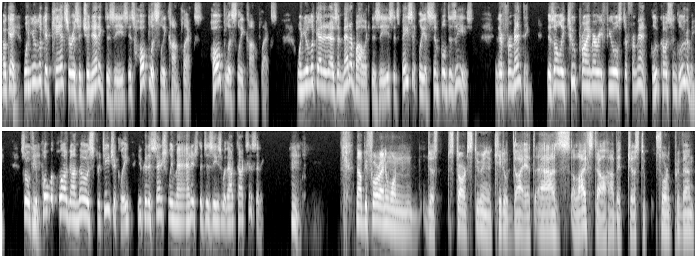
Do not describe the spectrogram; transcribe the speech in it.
Okay, mm. when you look at cancer as a genetic disease, it's hopelessly complex. Hopelessly complex. When you look at it as a metabolic disease, it's basically a simple disease. They're fermenting. There's only two primary fuels to ferment: glucose and glutamine. So if you hmm. pull the plug on those strategically, you can essentially manage the disease without toxicity. Hmm. Now, before anyone just starts doing a keto diet as a lifestyle habit just to sort of prevent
